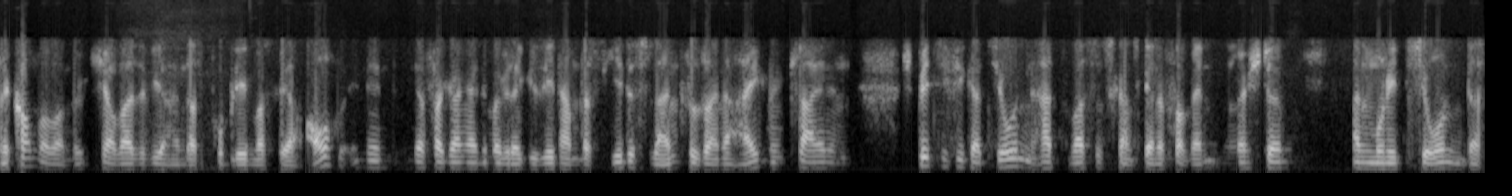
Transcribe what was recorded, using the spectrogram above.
Da kommen wir aber möglicherweise wieder an das Problem, was wir auch in, den, in der Vergangenheit immer wieder gesehen haben, dass jedes Land so seine eigenen kleinen Spezifikationen hat, was es ganz gerne verwenden möchte an Munition, dass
